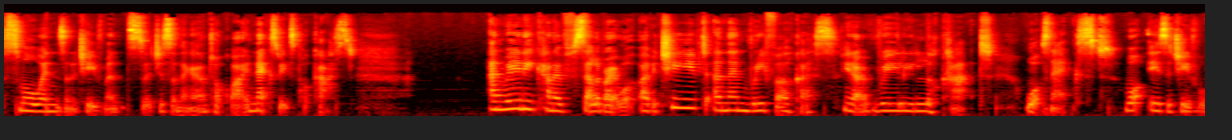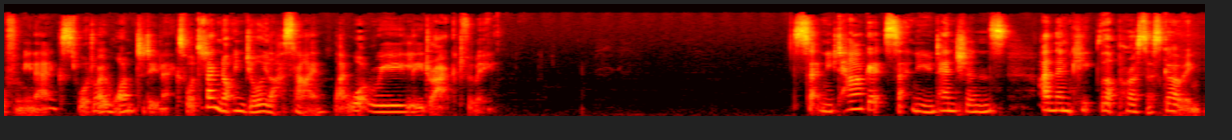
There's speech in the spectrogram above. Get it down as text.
small wins and achievements, which is something I'm going to talk about in next week's podcast. And really kind of celebrate what I've achieved and then refocus, you know, really look at what's next? What is achievable for me next? What do I want to do next? What did I not enjoy last time? Like, what really dragged for me? Set new targets, set new intentions, and then keep that process going.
